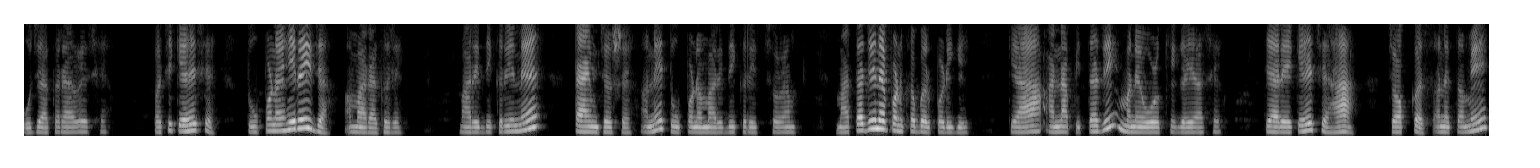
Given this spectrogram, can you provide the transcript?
પૂજા કરાવે છે. પછી કહે છે, તું પણ અહીં રહી જા અમારા ઘરે. મારી દીકરીને ટાઈમ જશે અને તું પણ અમારી દીકરી જ છો એમ. માતાજીને પણ ખબર પડી ગઈ કે આ આના પિતાજી મને ઓળખી ગયા છે. ત્યારે કહે છે, હા, ચોક્કસ. અને તમે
